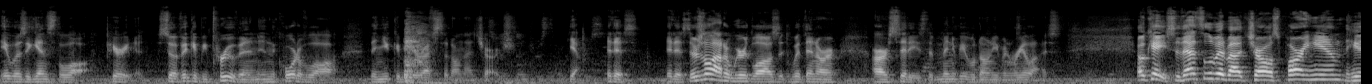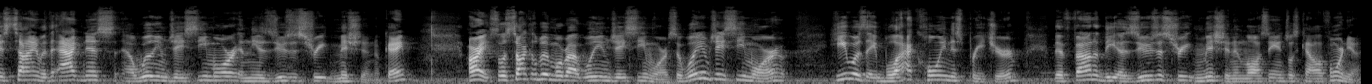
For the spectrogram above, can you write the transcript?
it was against the law. Period. So if it could be proven in the court of law, then you could be arrested on that charge. Yeah, it is. It is. There's a lot of weird laws within our, our cities that many people don't even realize. Okay, so that's a little bit about Charles Parham, his time with Agnes, uh, William J. Seymour, and the Azusa Street Mission. Okay? All right, so let's talk a little bit more about William J. Seymour. So, William J. Seymour, he was a black holiness preacher that founded the Azusa Street Mission in Los Angeles, California.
